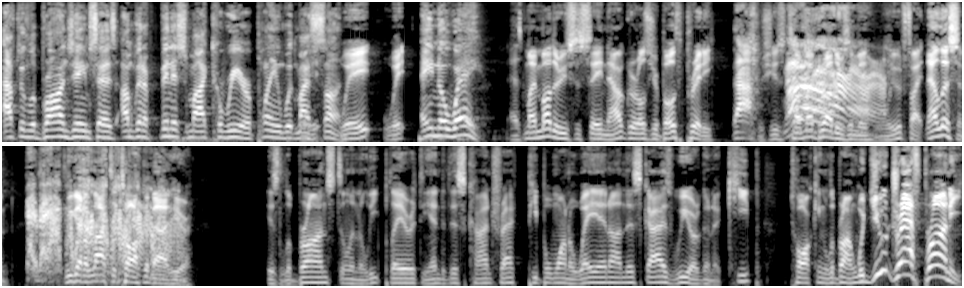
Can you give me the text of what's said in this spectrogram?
after LeBron James says, I'm going to finish my career playing with my son. Wait, wait. Ain't no way. As my mother used to say, now girls, you're both pretty. Ah. So she used to tell my brothers and me when we would fight. Now listen, we got a lot to talk about here. Is LeBron still an elite player at the end of this contract? People want to weigh in on this, guys. We are going to keep talking LeBron. Would you draft Bronny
